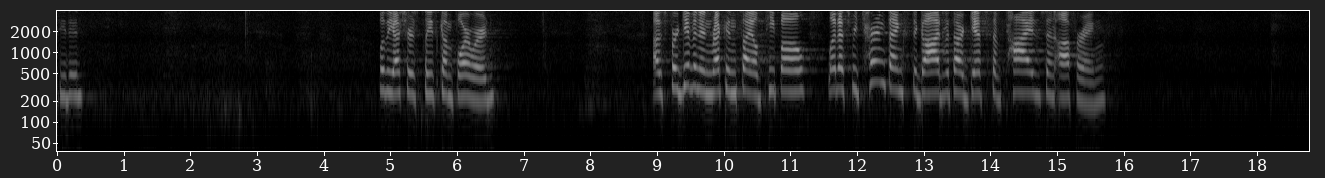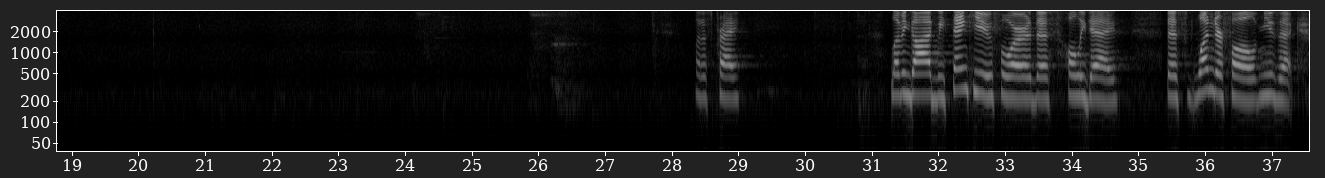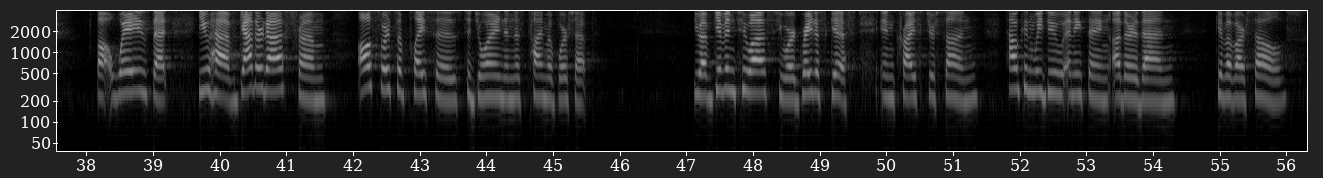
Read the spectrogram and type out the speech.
seated. Will the ushers please come forward? As forgiven and reconciled people, let us return thanks to God with our gifts of tithes and offerings. Let us pray. Loving God, we thank you for this holy day, this wonderful music, the ways that you have gathered us from all sorts of places to join in this time of worship. You have given to us your greatest gift in Christ your Son. How can we do anything other than give of ourselves?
